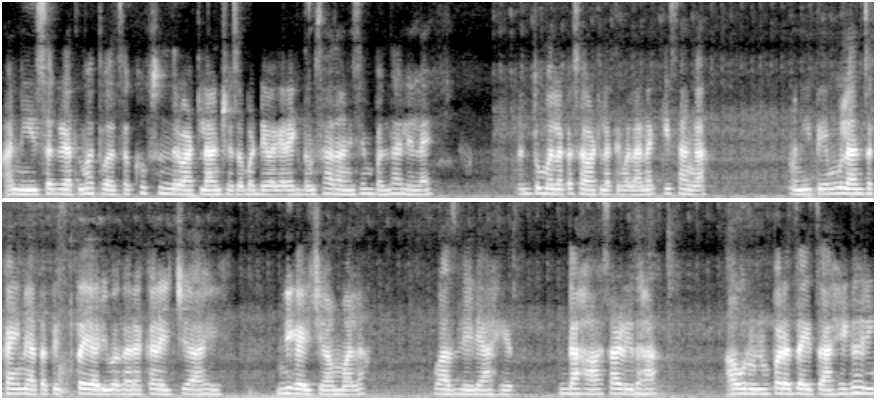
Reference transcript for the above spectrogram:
आणि सगळ्यात महत्त्वाचं खूप सुंदर वाटलं अंशाचा बड्डे वगैरे. एकदम साधा आणि सिंपल झालेला आहे. आणि तुम्हाला कसा वाटला ते मला नक्की सांगा. आणि ते मुलांचं काही नाही आता तेच तयारी वगैरे करायची आहे. निघायची आम्हाला. वाजलेले आहेत दहा साडेदहा आवरून परत जायचं आहे घरी.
